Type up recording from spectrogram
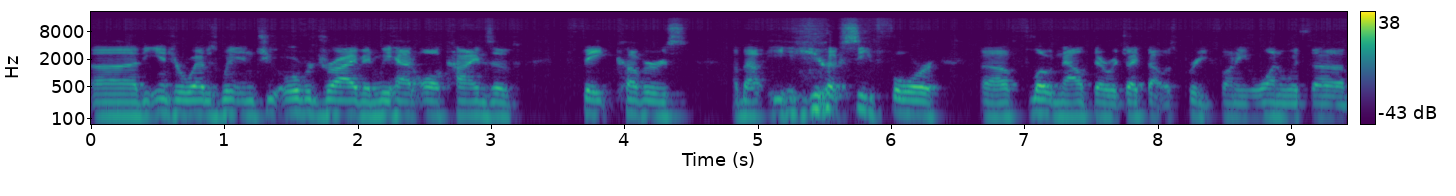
uh, the interwebs went into overdrive, and we had all kinds of fake covers about UFC 4 uh, floating out there, which I thought was pretty funny. One with, uh,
